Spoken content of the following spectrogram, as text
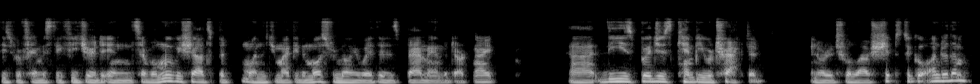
These were famously featured in several movie shots, but one that you might be the most familiar with is Batman the Dark Knight. Uh, these bridges can be retracted in order to allow ships to go under them,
